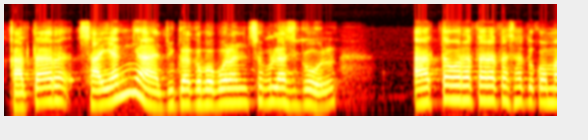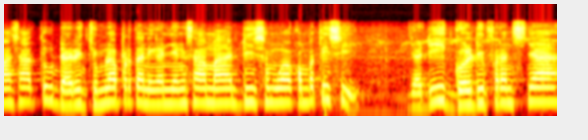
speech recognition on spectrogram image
Qatar sayangnya juga kebobolan 11 gol atau rata-rata 1,1 dari jumlah pertandingan yang sama di semua kompetisi. Jadi goal difference-nya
